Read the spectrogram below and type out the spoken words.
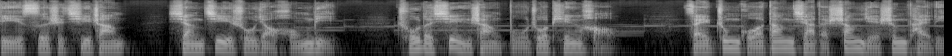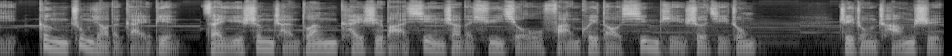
第四十七章，向技术要红利。除了线上捕捉偏好，在中国当下的商业生态里，更重要的改变在于生产端开始把线上的需求反馈到新品设计中。这种尝试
